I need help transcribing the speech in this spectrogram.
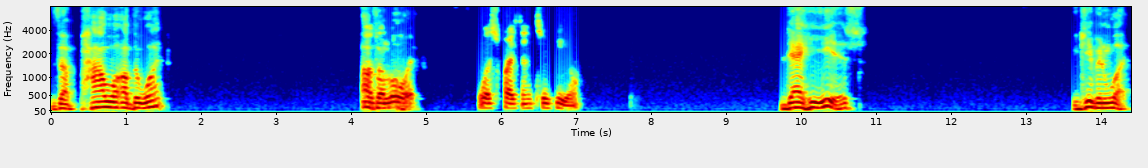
the power of the what? Of, of the, the Lord, Lord was present to heal. That he is given what?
